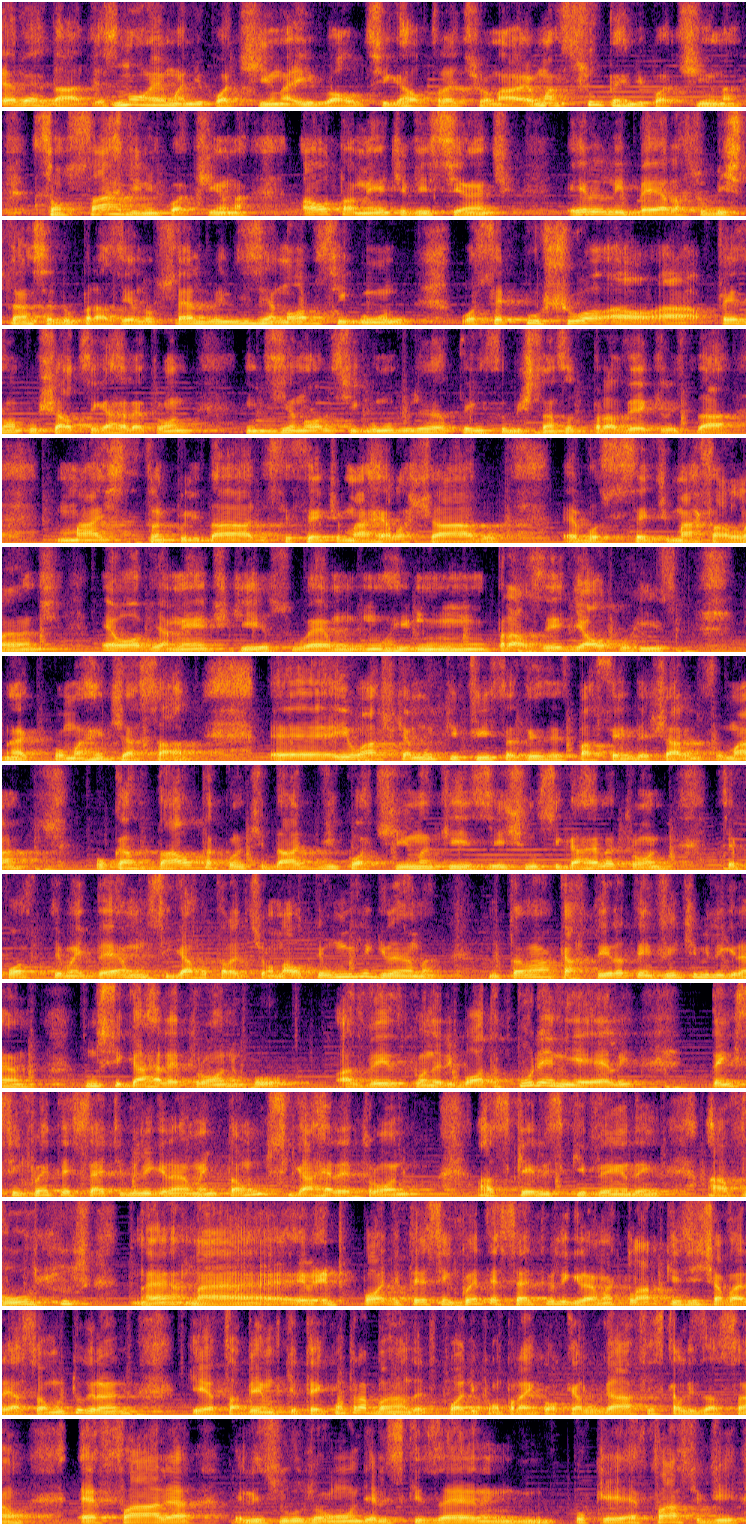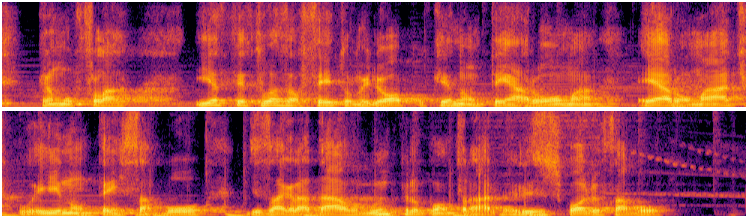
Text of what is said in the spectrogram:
É verdade, não é uma nicotina igual ao cigarro tradicional, é uma super nicotina, são sais de nicotina, altamente viciante. Ele libera a substância do prazer no cérebro em 19 segundos. Você puxou, a, a, fez uma puxada de cigarro eletrônico, em 19 segundos já tem substância do prazer que lhe dá mais tranquilidade, se sente mais relaxado, é, você se sente mais falante. É obviamente que isso é um, um, um prazer de alto risco, né? como a gente já sabe. É, eu acho que é muito difícil, às vezes, esse paciente deixarem de fumar, por causa da alta quantidade de nicotina que existe no cigarro eletrônico. Você pode ter uma ideia, um cigarro tradicional tem 1 miligrama, então a carteira tem 20 miligramas. Um cigarro eletrônico, às vezes, quando ele bota por ml, tem 57 miligramas. Então, cigarro eletrônico, aqueles que vendem avulsos, né, na, pode ter 57 miligramas. É claro que existe a variação muito grande, que sabemos que tem contrabando, eles podem comprar em qualquer lugar, a fiscalização é falha, eles usam onde eles quiserem, porque é fácil de camuflar. E as pessoas aceitam melhor porque não tem aroma, é aromático e não tem sabor desagradável, muito pelo contrário, eles escolhem o sabor.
